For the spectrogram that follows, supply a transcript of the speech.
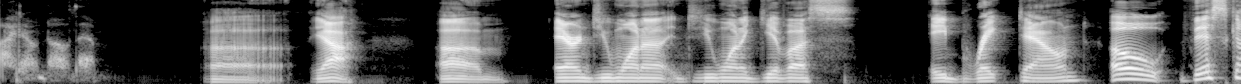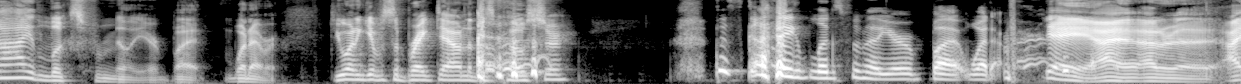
I don't know them. uh, yeah. Um, Aaron, do you wanna do you wanna give us a breakdown? Oh, this guy looks familiar, but whatever. Do you want to give us a breakdown of this poster? This guy looks familiar, but whatever. yeah, yeah, yeah, I, I don't know. I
